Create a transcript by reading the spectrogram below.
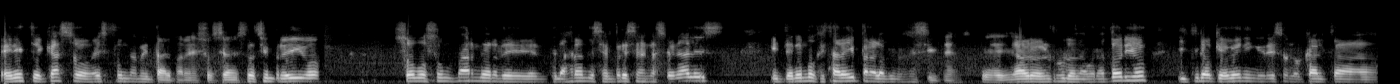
en este caso es fundamental para ellos. O sea, yo siempre digo, somos un partner de, de las grandes empresas nacionales y tenemos que estar ahí para lo que necesiten. Eh, abro el rubro laboratorio y creo que Benninger eso lo calca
